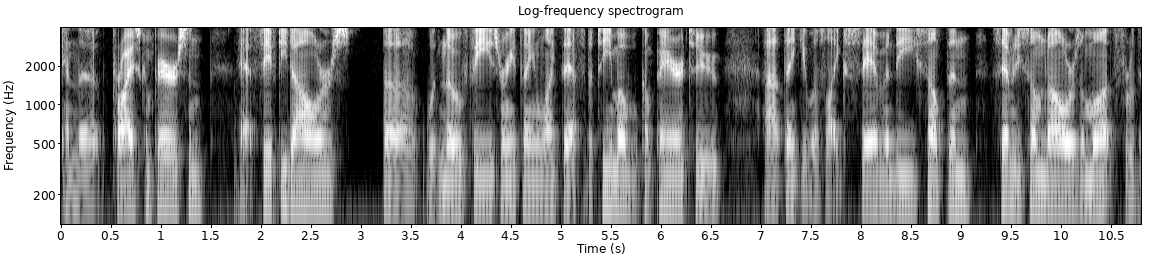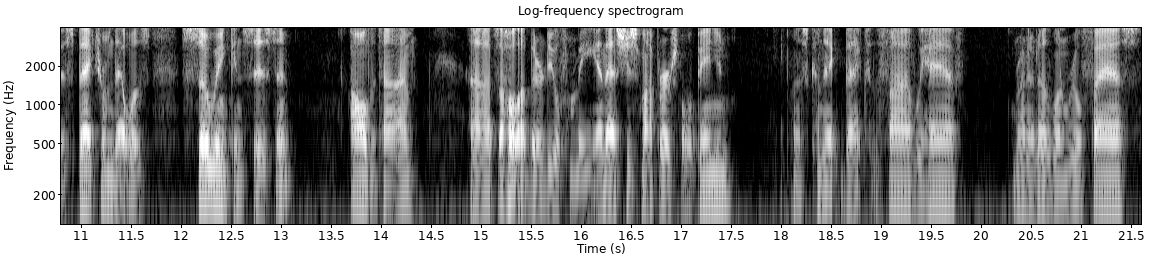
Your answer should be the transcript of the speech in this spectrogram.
and the price comparison at fifty dollars uh, with no fees or anything like that. For the T-Mobile compared to I think it was like 70 something 70 some dollars a month for the Spectrum that was so inconsistent all the time. Uh, it's a whole lot better deal for me and that's just my personal opinion. Let's connect back to the five we have. Run another one real fast.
